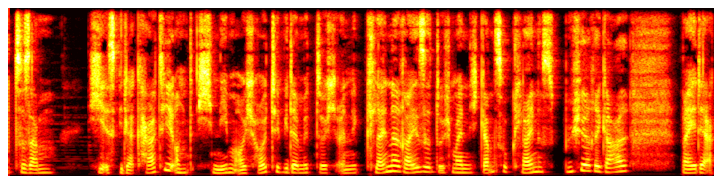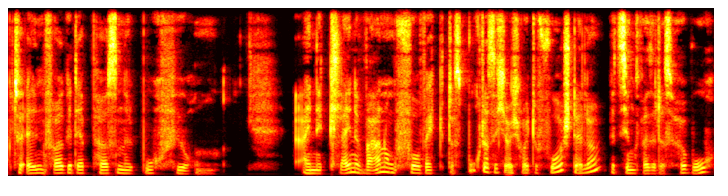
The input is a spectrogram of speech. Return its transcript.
zusammen, hier ist wieder Kati und ich nehme euch heute wieder mit durch eine kleine Reise durch mein nicht ganz so kleines Bücherregal bei der aktuellen Folge der Personal Buchführung. Eine kleine Warnung vorweg. Das Buch, das ich euch heute vorstelle, beziehungsweise das Hörbuch,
